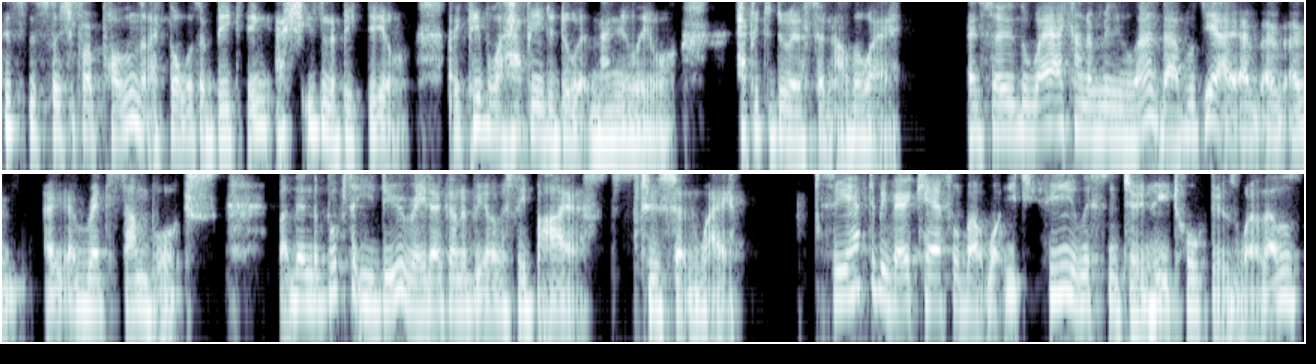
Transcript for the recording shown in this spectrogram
this is the solution for a problem that I thought was a big thing actually isn't a big deal. Like people are happy to do it manually or happy to do it a certain other way. And so the way I kind of really learned that was, yeah, I, I, I, I read some books, but then the books that you do read are going to be obviously biased to a certain way. So you have to be very careful about what you who you listen to and who you talk to as well. That was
